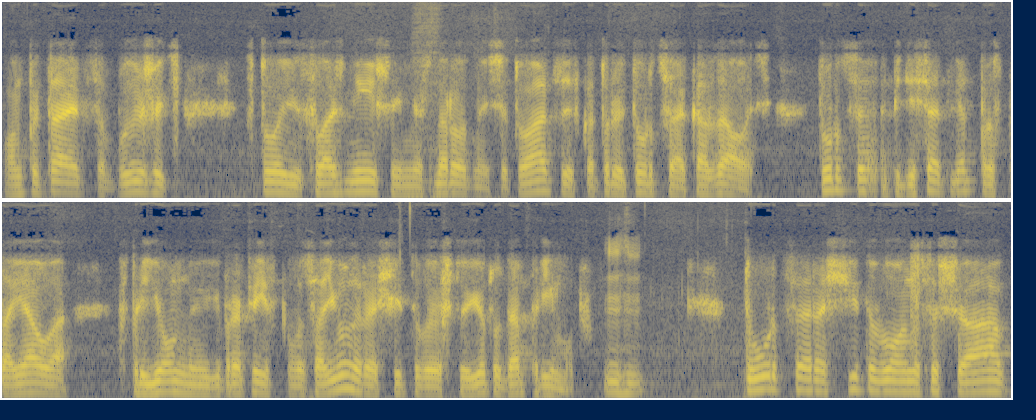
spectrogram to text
он пытается выжить той сложнейшей международной ситуации, в которой Турция оказалась. Турция 50 лет простояла в приемную Европейского Союза, рассчитывая, что ее туда примут. Угу. Турция рассчитывала на США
